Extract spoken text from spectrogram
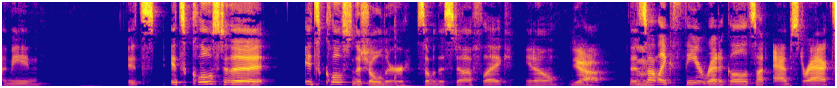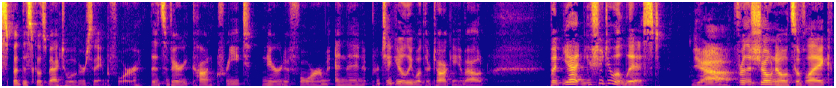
I mean, it's it's close to the it's close to the shoulder. Some of this stuff, like you know, Yeah. It's hmm. not like theoretical. It's not abstract. But this goes back to what we were saying before that it's a very concrete narrative form, and then particularly what they're talking about. But yet, you should do a list Yeah. for the show notes of like.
